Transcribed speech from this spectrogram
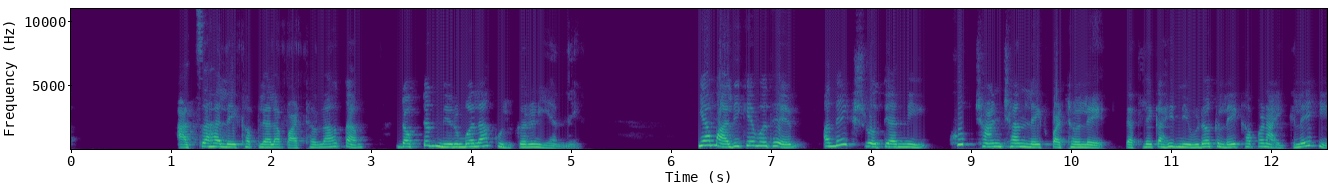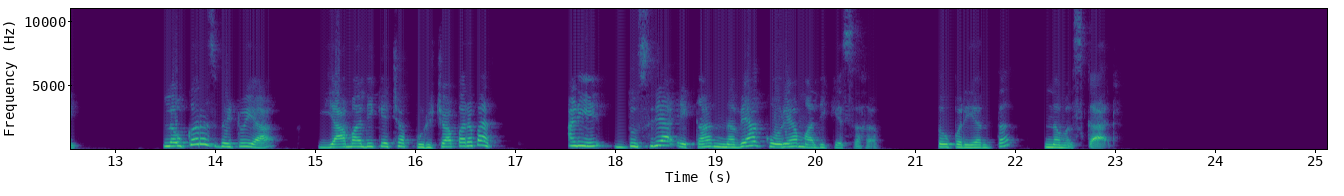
आजचा हा लेख आपल्याला पाठवला होता डॉक्टर निर्मला कुलकर्णी यांनी. या मालिकेमध्ये अनेक श्रोत्यांनी खूप छान छान लेख पाठवले त्यातले काही निवडक लेख आपण ऐकलेही. लवकरच भेटूया या मालिकेच्या पुढच्या पर्वात आणि दुसऱ्या एका नव्या कोऱ्या मालिकेसह. तोपर्यंत नमस्कार.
